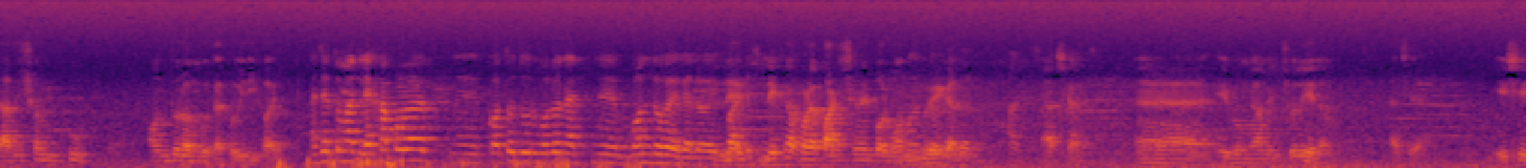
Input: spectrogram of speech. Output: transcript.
তাদের সঙ্গে খুব অন্তরঙ্গতা তৈরি হয়। আচ্ছা তোমার লেখাপড়া কত দূর হলো না বন্ধ হয়ে গেল লেখাপড়া পার্টিশনের পর বন্ধ হয়ে গেল। আচ্ছা। আচ্ছা এবং আমি চলে এলাম। আচ্ছা এসে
